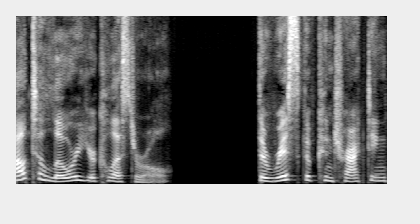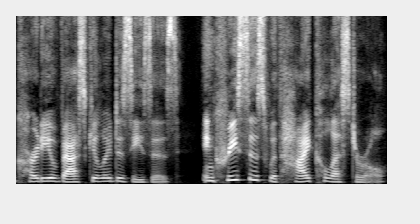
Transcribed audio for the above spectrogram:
How to lower your cholesterol. The risk of contracting cardiovascular diseases increases with high cholesterol.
